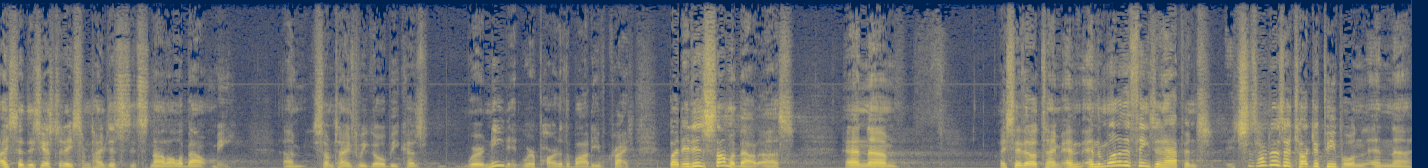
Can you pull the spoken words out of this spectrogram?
I said this yesterday, sometimes it's, it's not all about me. Um, sometimes we go because we're needed. We're part of the body of Christ. But it is some about us. And um, I say that all the time. And, and one of the things that happens, it's sometimes I talk to people, and, and uh,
